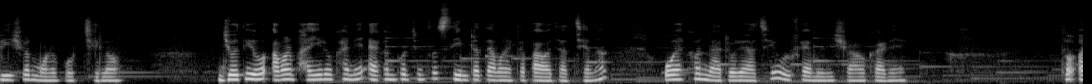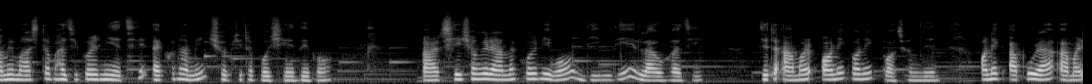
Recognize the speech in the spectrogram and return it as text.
ভীষণ মনে পড়ছিল। যদিও আমার ভাইয়ের ওখানে এখন পর্যন্ত সিমটা তেমন একটা পাওয়া যাচ্ছে না। ও এখন নাটোরে আছে ওর ফ্যামিলি সহকারে। তো আমি মাছটা ভাজি করে নিয়েছি, এখন আমি সবজিটা বসিয়ে দেব। আর সেই সঙ্গে রান্না করে নিব ডিম দিয়ে লাউ ভাজি, যেটা আমার অনেক অনেক পছন্দের। অনেক আপুরা আমার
